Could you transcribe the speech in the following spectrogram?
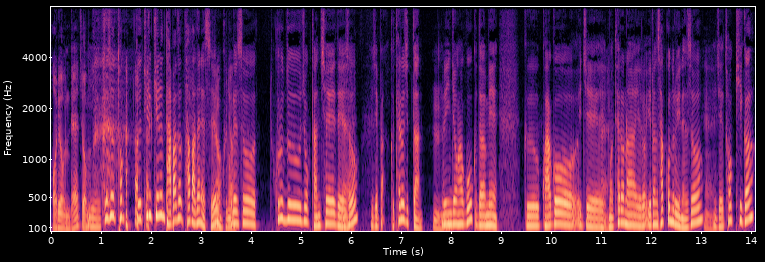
어려운데 좀. 예. 그래서 터, 그 튀르키예는 다 받아 다 받아냈어요. 그렇군요. 그래서 쿠르드족 단체에 대해서 네. 이제 그 테러 집단을 음. 인정하고 그 다음에 그 과거 이제 네. 뭐 테러나 이런, 이런 사건으로 인해서 네. 이제 터키가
